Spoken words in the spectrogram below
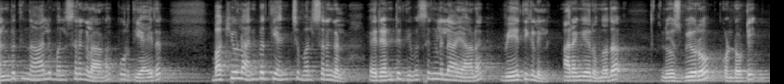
അൻപത്തിനാല് മത്സരങ്ങളാണ് പൂർത്തിയായത്. ബാക്കിയുള്ള അൻപത്തി അഞ്ച് മത്സരങ്ങൾ രണ്ട് ദിവസങ്ങളിലായാണ് വേദികളിൽ അരങ്ങേറുന്നത്. News bureau Kondotty.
